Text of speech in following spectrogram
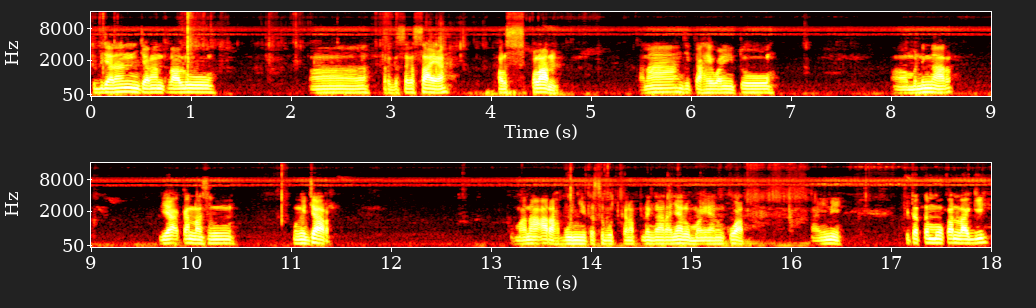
berjalan jangan terlalu uh, tergesa-gesa ya harus pelan. Karena jika hewan itu uh, mendengar dia akan langsung mengejar ke mana arah bunyi tersebut? Karena pendengarannya lumayan kuat. Nah ini. Kita temukan lagi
